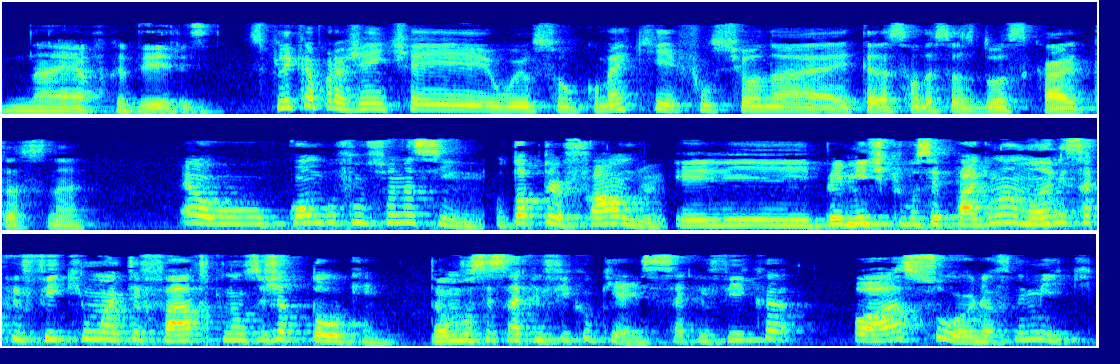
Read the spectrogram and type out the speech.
na época deles. Explica pra gente aí, Wilson, como é que funciona a interação dessas duas cartas, né? É, o combo funciona assim. O Top Tier Foundry, ele permite que você pague uma mana e sacrifique um artefato que não seja token. Então você sacrifica o quê? Você sacrifica a Sword of the Meek.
